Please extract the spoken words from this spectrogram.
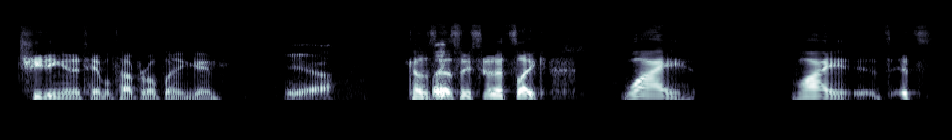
cheating in a tabletop role playing game. Yeah. Because Like- as we said, it's like why, why it's it's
